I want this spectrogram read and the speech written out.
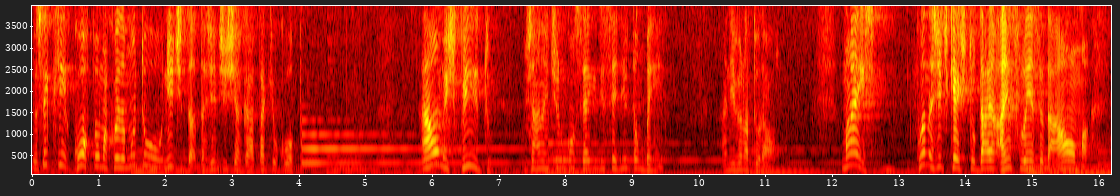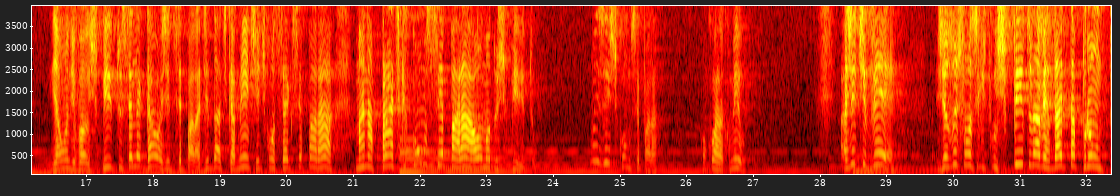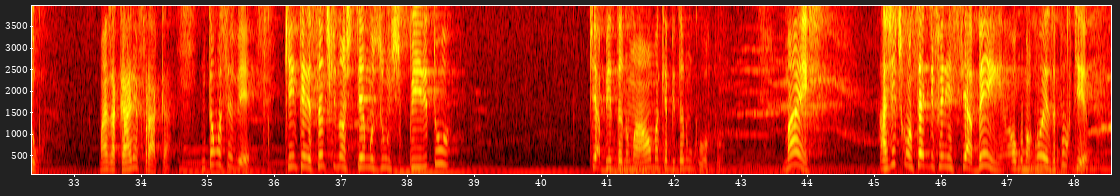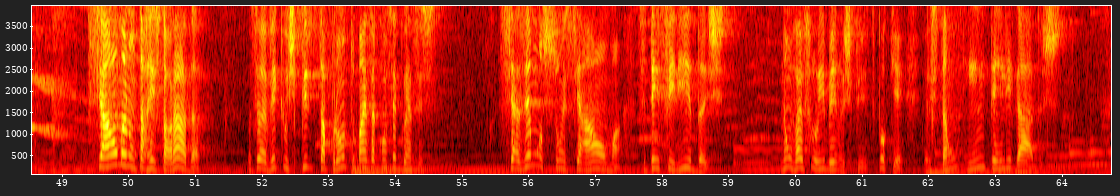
Eu sei que corpo é uma coisa muito nítida da gente enxergar. Está aqui o corpo. A alma e espírito, já a gente não consegue discernir tão bem, a nível natural. Mas, quando a gente quer estudar a influência da alma e aonde vai o espírito, isso é legal a gente separar. Didaticamente, a gente consegue separar. Mas na prática, como separar a alma do espírito? Não existe como separar. Concorda comigo? A gente vê Jesus falou assim: que o espírito, na verdade, está pronto, mas a carne é fraca. Então você vê que é interessante que nós temos um espírito que habita numa alma, que habita num corpo. Mas a gente consegue diferenciar bem alguma coisa, por quê? Se a alma não está restaurada, você vai ver que o espírito está pronto, mas há consequências. Se as emoções, se a alma, se tem feridas, não vai fluir bem no espírito. Por quê? Eles estão interligados.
